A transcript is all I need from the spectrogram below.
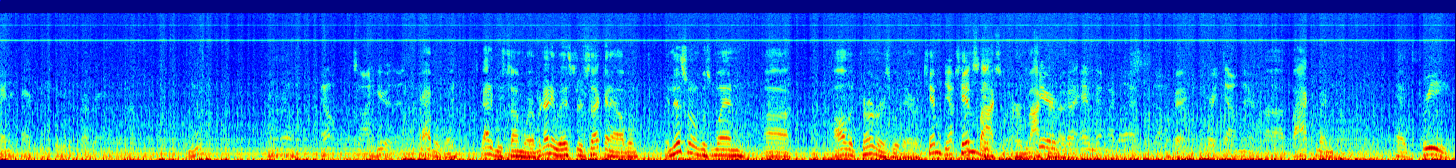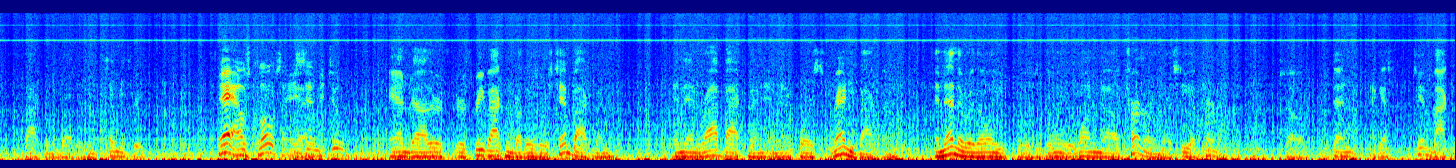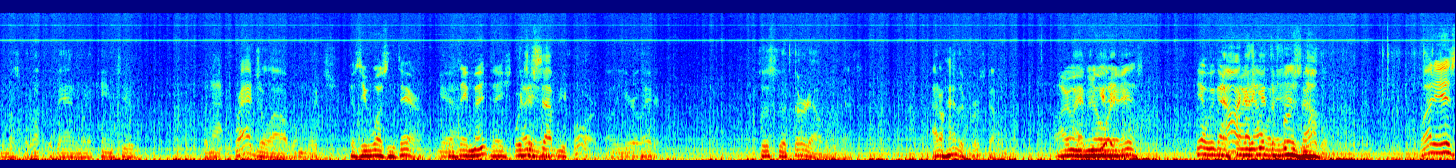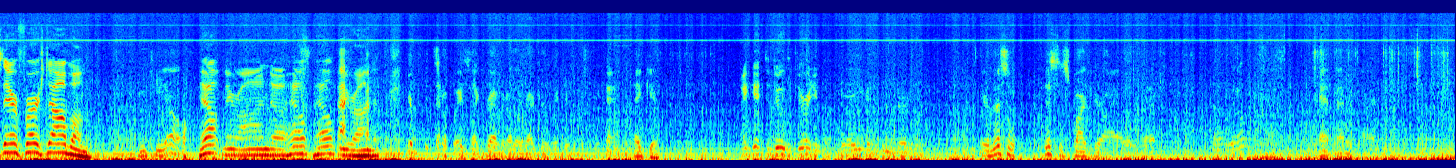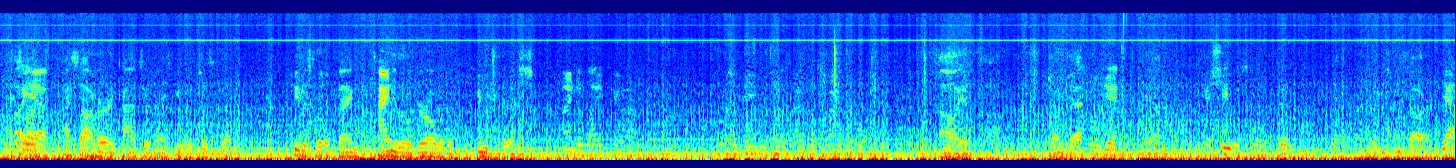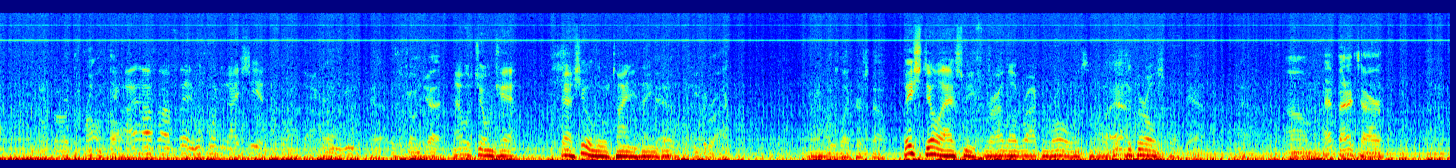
Manufactured distributed program. No, I don't know. no, it's on here then. Probably. It's got to be somewhere. But anyway, this is their second album, and this one was when uh, all the Turners were there. Tim Yep, Tim it's, Bachman it's, or it's Bachman. here, but. I haven't got my glasses on. Okay. Right down there. uh, Bachman had three Bachman brothers in '73, Yeah, I was close. I Yeah. said me too. and uh, there, were, there were three Bachman brothers. There was Tim Bachman, and then Rob Bachman, and then of course Randy Bachman, and then there were the only there was the only one uh, Turner in there, C.F. Turner. So, but then Tim Bachman must have left the band when it came to the Not Fragile album, which Because he wasn't there. Yeah. They meant they. which tell is '74, well, a year later. So this is the third album, I guess. I don't have their first album. I don't I even know what it it now. is. Yeah, we got to now I got to out get what the it first is now. album. What is their first album? BTO. Help me, Rhonda. Help, help me, Rhonda. You put that away so I can grab another record, would you? Okay. Thank you. I get to do the dirty work. Yeah, you can do dirty. Here, this will this will spark your eye a little bit. Oh, well. Pat Benatar. I Oh, saw, yeah. I saw her in concert, man. She was just the cutest little thing. Tiny little girl with a huge voice. Kind of like, uh, what's her name? Uh, I was rock and roll. Oh, yeah. Uh, Joan Jett. Oh, yeah. Yeah. Yeah, she was really good. yeah. You saw her. Yeah. I saw her at the prom Yeah, call. I, I, I was saying, which one did I see it the one time? Yeah. You- Yeah, it was Joan Jett. That was Joan Jett. Yeah, she was a little tiny thing, Yeah, she could rock. I always liked her stuff. They still ask me for I love rock and roll once in a while. Oh, yeah. The girls will. Yeah. Um, Pat Benatar,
